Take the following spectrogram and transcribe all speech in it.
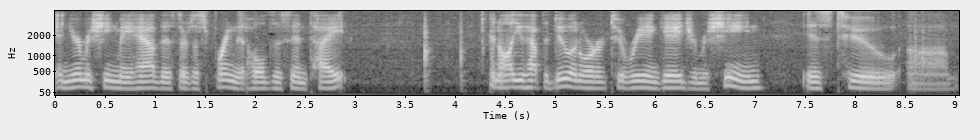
and your machine may have this, there's a spring that holds this in tight. And all you have to do in order to re-engage your machine is to um,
